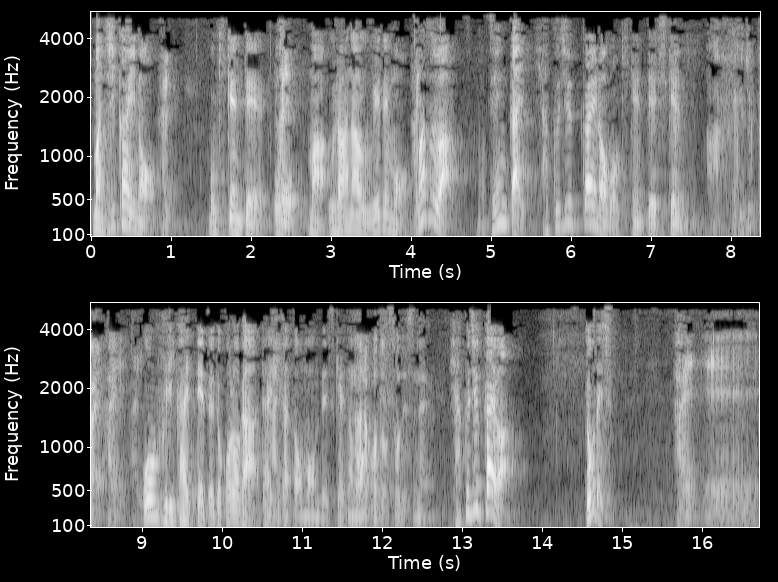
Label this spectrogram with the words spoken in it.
まあ、次回の。簿記検定を、はいまあ、占う上でも、はいまずは、前回110回の簿記検定試験あ、110回。はい。はい。を振り返ってというところが大事かと思うんですけれども、なるほど、そうですね。110回は、どうでしょはい。え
